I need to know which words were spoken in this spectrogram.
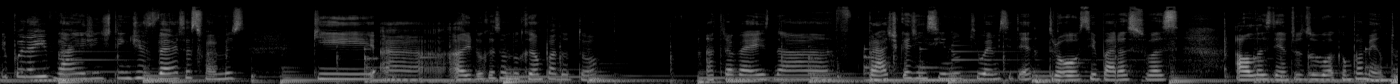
e por aí vai. A gente tem diversas formas que a, a educação do campo adotou através da prática de ensino que o MCT trouxe para as suas aulas dentro do acampamento.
